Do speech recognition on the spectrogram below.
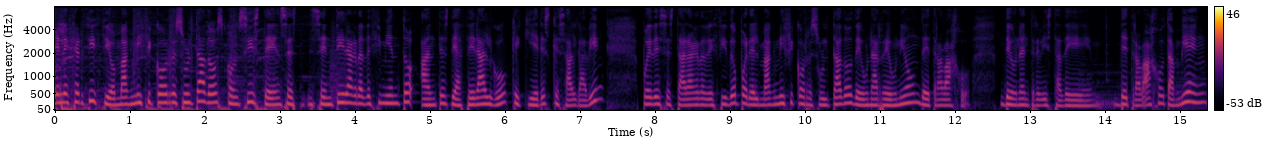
El ejercicio Magníficos Resultados consiste en sentir agradecimiento antes de hacer algo que quieres que salga bien. Puedes estar agradecido por el magnífico resultado de una reunión de trabajo, de una entrevista de, trabajo también,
